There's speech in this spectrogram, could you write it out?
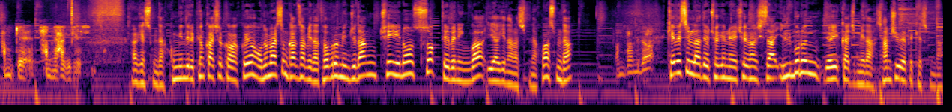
함께 참여하기로 했습니다. 알겠습니다. 국민들이 평가하실 것 같고요. 오늘 말씀 감사합니다. 더불어민주당 최인호 수석 대변인과 이야기 나눴습니다. 고맙습니다. 감사합니다. KBS 라디오 최경련의 최강시사 1부는 여기까지입니다. 잠시 후에 뵙겠습니다.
